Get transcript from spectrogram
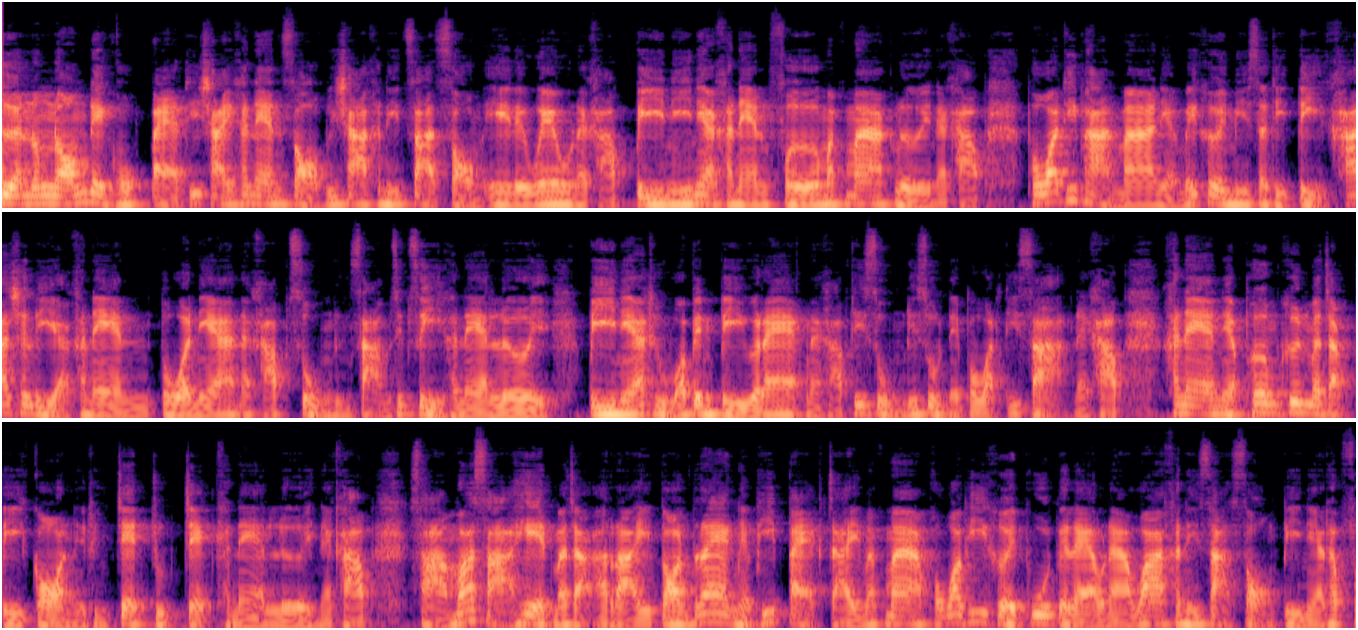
เตือนน้องๆเด็ก 68 ที่ใช้คะแนนสอบวิชาคณิตศาสตร์ 2 A level นะครับ ปีนี้เนี่ยคะแนนเฟอ้อมากๆเลยนะครับ เพราะว่าที่ผ่านมาเนี่ยไม่เคยมีสถิติค่าเฉลี่ยคะแนนตัวนี้นะครับสูงถึง 34 คะแนนเลย ปีนี้ถือว่าเป็นปีแรกนะครับที่สูงที่สุดในประวัติศาสตร์นะครับ คะแนนเนี่ยเพิ่มขึ้นมาจากปีก่อนเนี่ยถึง 7.7 คะแนนเลยนะครับถามว่าสาเหตุมาจากอะไร ตอนแรกเนี่ยพี่แปลกใจมากๆ เพราะว่าพี่เคยพูดไปแล้วนะว่าคณิตศาสตร์ 2 ปีนี้ถ้าเฟ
